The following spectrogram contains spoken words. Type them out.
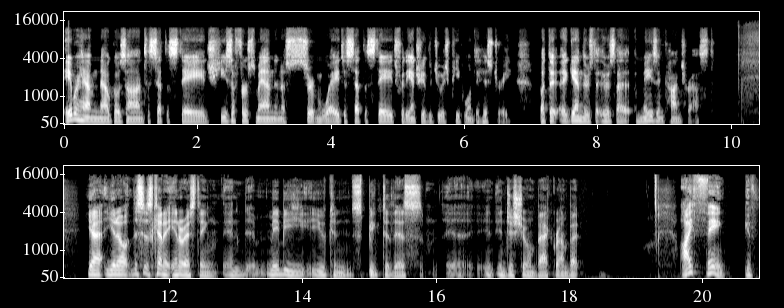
Abraham now goes on to set the stage. He's a first man in a certain way to set the stage for the entry of the Jewish people into history. But the, again, there's there's an amazing contrast. Yeah, you know, this is kind of interesting, and maybe you can speak to this uh, in, in just your own background. But I think if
